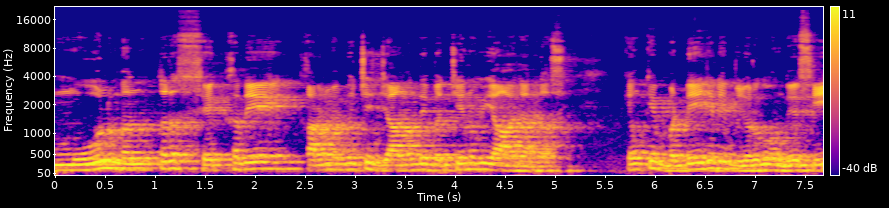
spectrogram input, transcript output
ਮੂਲ ਮੰਤਰ ਸਿੱਖ ਦੇ ਕਰਮ ਵਿੱਚ ਜੰਮਦੇ ਬੱਚੇ ਨੂੰ ਵੀ ਆ ਜਾਂਦਾ ਸੀ। ਕਿਉਂਕਿ ਵੱਡੇ ਜਿਹੜੇ ਬਜ਼ੁਰਗ ਹੁੰਦੇ ਸੀ,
